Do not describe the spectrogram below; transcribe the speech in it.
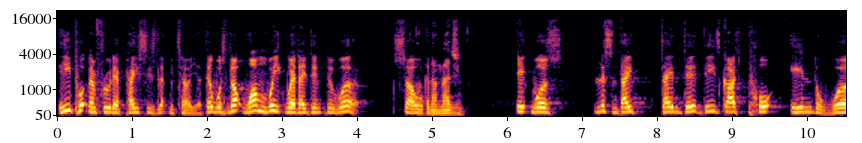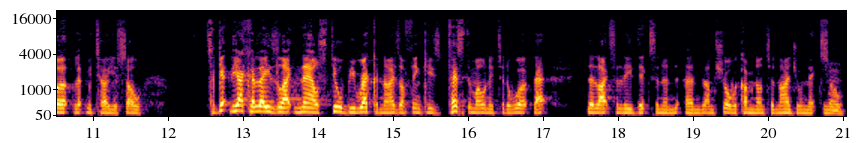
he put them through their paces, let me tell you. There was not one week where they didn't do work. So I can imagine. It was listen, they they these guys put in the work, let me tell you. So to get the accolades like now still be recognized, I think is testimony to the work that the likes of Lee Dixon and, and I'm sure we're coming on to Nigel next. So mm.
